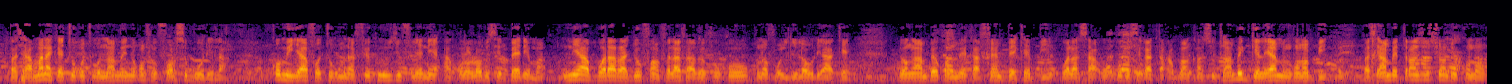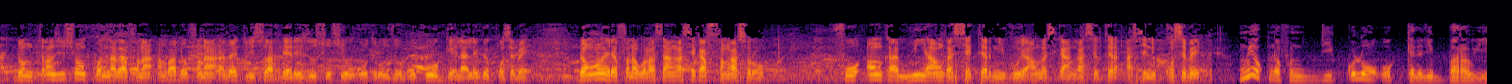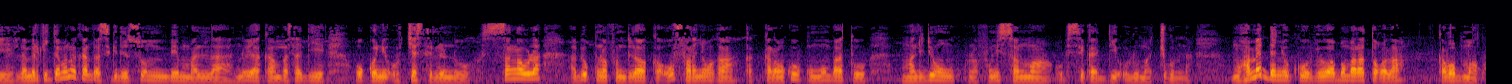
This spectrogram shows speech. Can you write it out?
parce que a mana kɛ cogo cogo n'an bɛ ɲɔgɔn fɛ force b'o de la komi i y'a fɔ cogo min na fake news filɛ nin ye a kɔlɔlɔ bɛ se bɛɛ de ma n'i a bɔra radio fanfɛla fɛ a bɛ fɔ ko kunnafonidilaw de y'a kɛ donc an bɛɛ kɔni bɛ ka fɛn bɛɛ kɛ bi walasa o ko bɛ se ka taga bɔ an kan surtout an bɛ gɛlɛya min kɔnɔ bi parce que an bɛ transition de kɔnɔ donc transition kɔnɔna la fana an b'a dɔn fana avec l'histoire des réseaux sociaux autres aujourd'hui ko gɛlɛyalen bɛ kosɛbɛ donc anw yɛrɛ fana walasa an ka se ka fanga sɔrɔ fo anw ka min y'anw ka secteur niveau ye anw ka se ka an ka secteur assaini kosɛbɛ mun ye kunnafonidi kolon o kɛlɛli baaraw ye lameriki jamana ka lasigidenso min bɛ mali la n'o y'a ka anbasadi ye o kɔni o cɛsirilen don sangaw la a bɛ kunnafonidilaw ka u fara ɲɔgɔn kan ka kalanko kun mun b'a to malidenw kunnafoni sanuma o bɛ se ka di olu ma cogo min na muhamɛd daɲoko vowa banbara tɔgɔ la ka bɔ bamakɔ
